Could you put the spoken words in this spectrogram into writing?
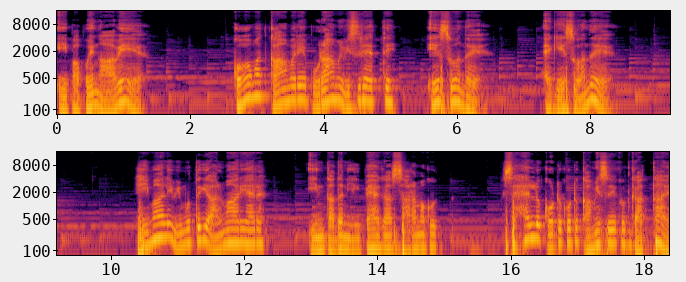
ඒ පපුුවෙන් ආවේය. කොහොමත් කාමරය පුරාම විසිර ඇත්තේ ඒ සුවඳය. ඇගේ සුවඳය. හිමාලි විමුත්තගේ අල්මාරි ඇර ඉන් තද නිල් පැහැගස් සරමකුත් සැහැල්ලු කොටුකොටු කමිසයකුත් ගත්තාය.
